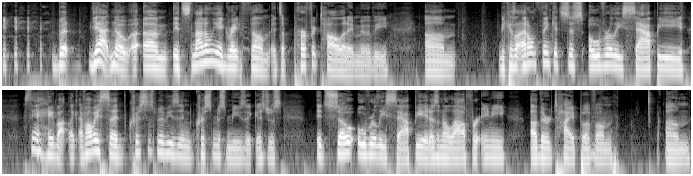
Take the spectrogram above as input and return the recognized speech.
but yeah, no, uh, um, it's not only a great film; it's a perfect holiday movie. Um, because I don't think it's just overly sappy. Thing I hate about like I've always said, Christmas movies and Christmas music is just it's so overly sappy. It doesn't allow for any other type of um um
